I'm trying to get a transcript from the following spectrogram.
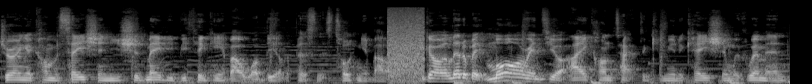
during a conversation, you should maybe be thinking about what the other person is talking about. Go a little bit more into your eye contact and communication with women,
